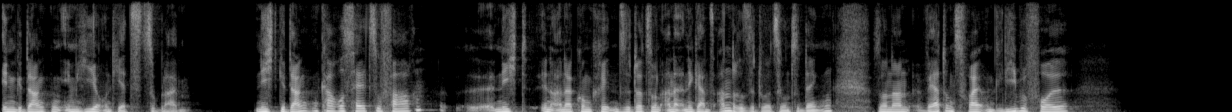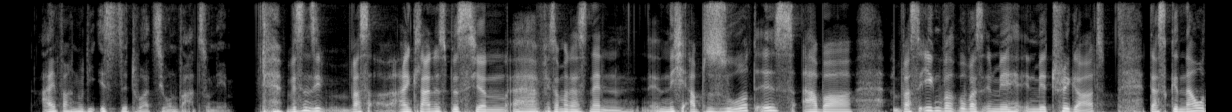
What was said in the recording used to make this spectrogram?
in Gedanken im Hier und Jetzt zu bleiben. Nicht Gedankenkarussell zu fahren, äh, nicht in einer konkreten Situation an eine ganz andere Situation zu denken, sondern wertungsfrei und liebevoll einfach nur die Ist-Situation wahrzunehmen. Wissen Sie, was ein kleines bisschen, äh, wie soll man das nennen, nicht absurd ist, aber was irgendwas, wo was in mir, in mir triggert, dass genau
